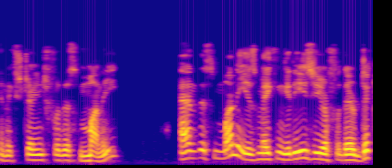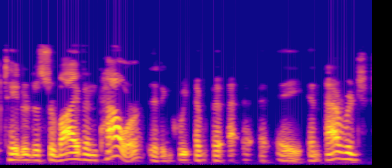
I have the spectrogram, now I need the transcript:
in exchange for this money. And this money is making it easier for their dictator to survive in power. It incre- a, a, a, an average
